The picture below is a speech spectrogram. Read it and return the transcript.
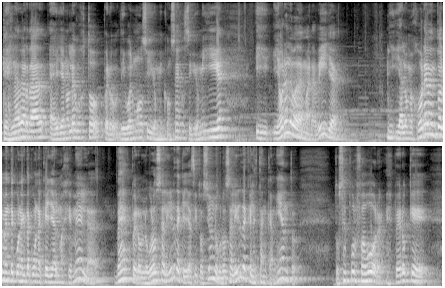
que es la verdad, a ella no le gustó, pero de igual modo siguió mi consejo, siguió mi guía y, ahora le va de maravilla. Y, a lo mejor eventualmente conecta con aquella alma gemela. ¿Ves? Pero logró salir de aquella situación, logró salir de aquel estancamiento. Entonces, por favor, espero que...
